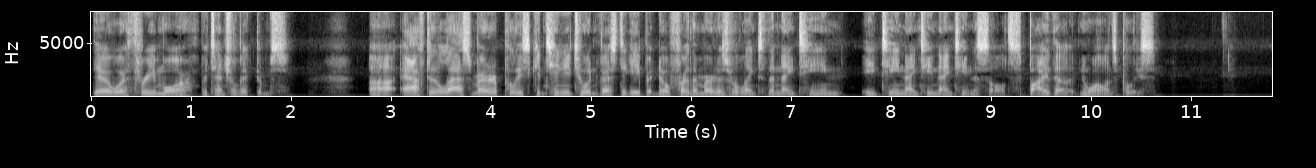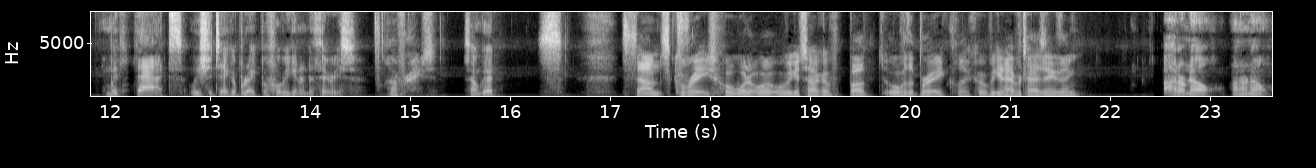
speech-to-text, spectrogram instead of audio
there were three more potential victims. Uh, after the last murder, police continued to investigate, but no further murders were linked to the 1918 1919 assaults by the New Orleans police. And with that, we should take a break before we get into theories. all right. Sound good? Sounds great. What, what, what are we gonna talk about over the break? Like, are we gonna advertise anything? I don't know. I don't know.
